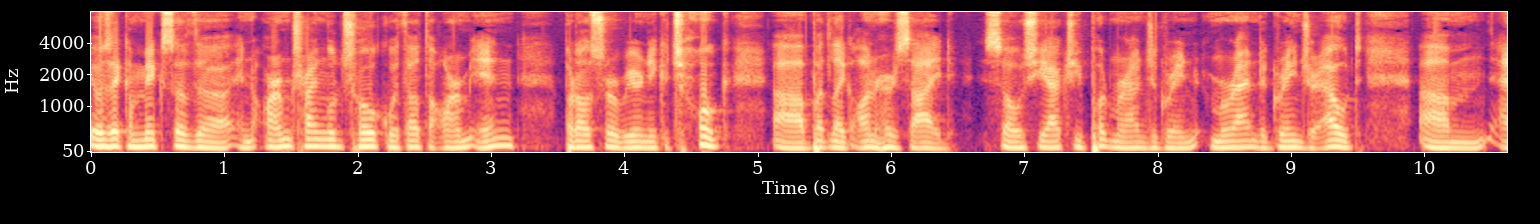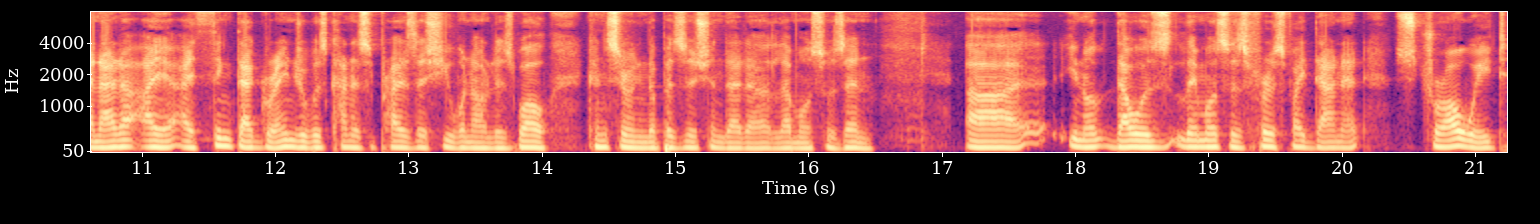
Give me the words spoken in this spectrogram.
it was like a mix of the an arm triangle choke without the arm in, but also a rear naked choke, uh, but like on her side. So she actually put Miranda, Granger, Miranda Granger out, um, and I, I, I think that Granger was kind of surprised that she went out as well, considering the position that uh, Lemos was in. Uh, you know, that was Lemos's first fight down at strawweight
